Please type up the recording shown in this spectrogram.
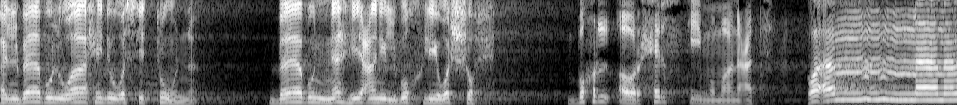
الباب الواحد والستون. باب النهي عن البخل والشح. بخل اور حرص کی ممانعت. وأما من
